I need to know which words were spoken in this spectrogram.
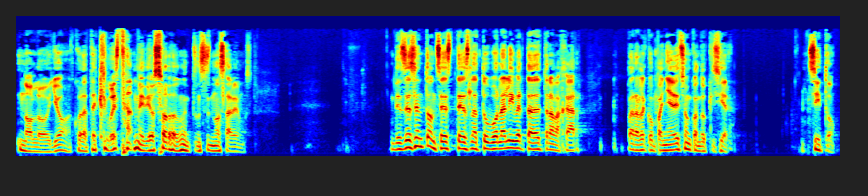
no lo oyó. Acuérdate que está medio sordo, entonces no sabemos. Desde ese entonces, Tesla tuvo la libertad de trabajar para la compañía Edison cuando quisiera. Cito.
